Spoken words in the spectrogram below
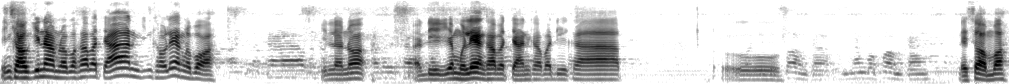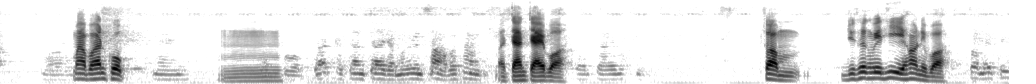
กินข้าวกินน้ำแล้วบ่ครับอาจารย์กินข้าวแรงแล้วบ่กินแล้วเนาะอดียังมือแรงครับอาจารย์ครับสวัสดีครับโอ้ซ่อมกับนั่งบ่พร้อมกันได้ซ้อมบ่มาบ้านครบแม่นอืม โปรดจักกระจันใจกับมืออื่นทราบว่าท่านอาจารย์ใจบ่กระจันใจซ้อมอยู่เทิงเวทีเฮานี่บ่ซ่อมไม่ทิ้ง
